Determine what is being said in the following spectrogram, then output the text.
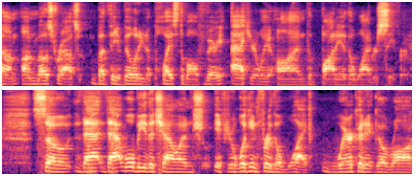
um, on most routes, but the ability to place the ball very accurately on the body of the wide receiver. So that that will be the challenge. If you're looking for the like, where could it go wrong?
